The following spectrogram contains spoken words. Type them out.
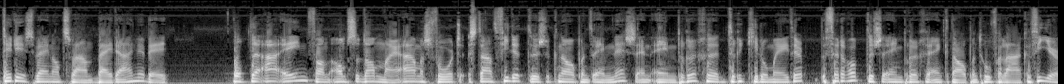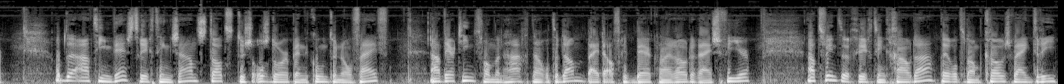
Dit is Wijnand Zwaan bij de ANWB. Op de A1 van Amsterdam naar Amersfoort staat file tussen knooppunt Eemnes en Eembrugge 3 kilometer. Verderop tussen Eembrugge en knooppunt Hoevelaken 4. Op de A10 West richting Zaanstad tussen Osdorp en Koentunnel 5. A13 van Den Haag naar Rotterdam bij de afrit Berkel en Rode Reis 4. A20 richting Gouda bij Rotterdam-Krooswijk 3.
